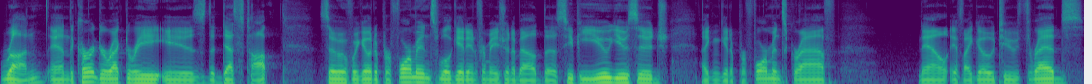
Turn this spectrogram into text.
run and the current directory is the desktop. So if we go to performance, we'll get information about the CPU usage. I can get a performance graph. Now, if I go to threads,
